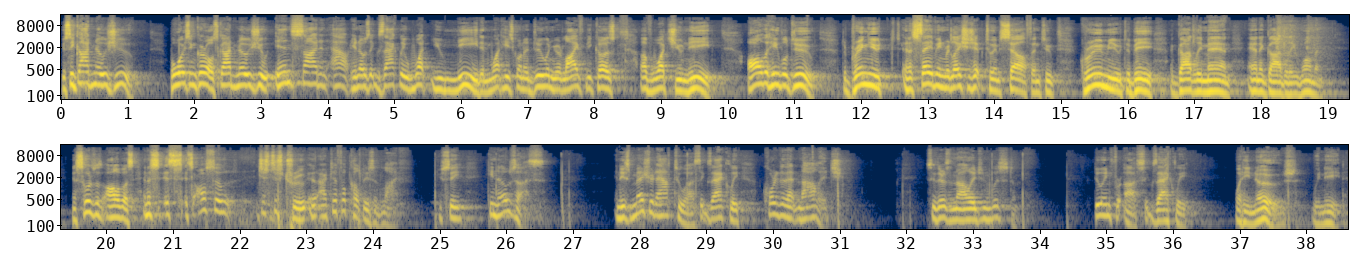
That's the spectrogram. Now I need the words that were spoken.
You see, God knows you. Boys and girls, God knows you inside and out. He knows exactly what you need and what He's going to do in your life because of what you need. All that He will do to bring you in a saving relationship to Himself and to groom you to be a godly man and a godly woman. And so it is with all of us. And it's, it's, it's also just as true in our difficulties in life. You see, He knows us. And He's measured out to us exactly according to that knowledge. See, there's knowledge and wisdom doing for us exactly what He knows we need.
